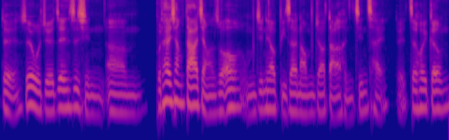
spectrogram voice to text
对，所以我觉得这件事情，嗯，不太像大家讲的说，哦，我们今天要比赛，那我们就要打得很精彩，对，这会跟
